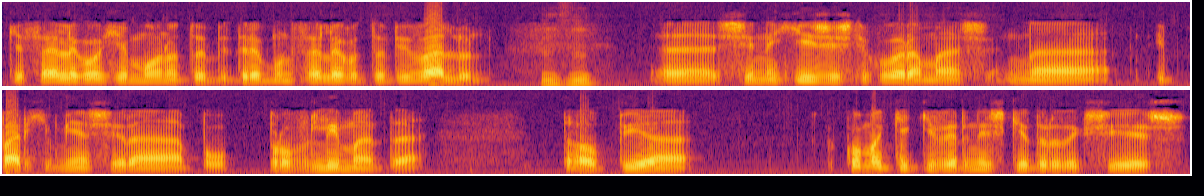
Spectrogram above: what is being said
και θα έλεγα όχι μόνο το επιτρέπουν, θα λέγω το επιβαλλουν Ε, συνεχίζει στη χώρα μας να υπάρχει μια σειρά από προβλήματα τα οποία ακόμα και κυβερνήσεις κεντροδεξίες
